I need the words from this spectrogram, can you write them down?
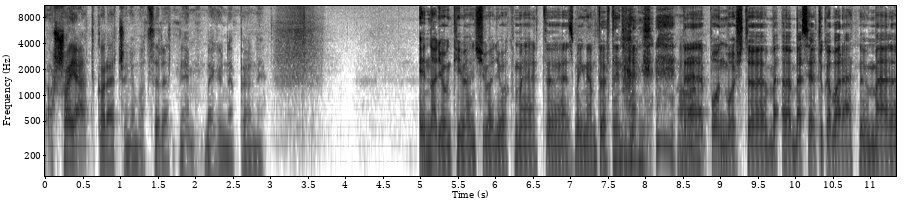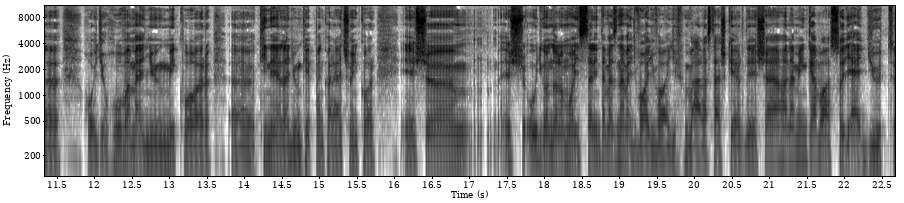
a saját karácsonyomat szeretném megünnepelni. Én nagyon kíváncsi vagyok, mert ez még nem történt meg, Aha. de pont most beszéltük a barátnőmmel, hogy hova menjünk, mikor, kinél legyünk éppen karácsonykor, és, és úgy gondolom, hogy szerintem ez nem egy vagy-vagy választás kérdése, hanem inkább az, hogy együtt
